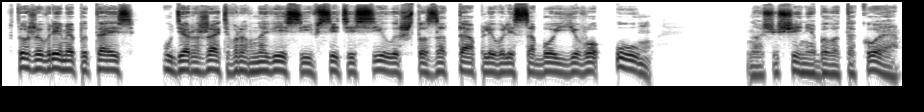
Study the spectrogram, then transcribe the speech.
в то же время пытаясь удержать в равновесии все те силы, что затапливали собой его ум. Но ощущение было такое,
